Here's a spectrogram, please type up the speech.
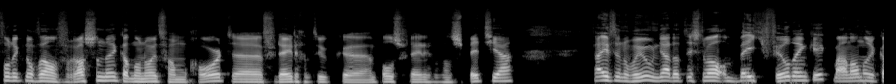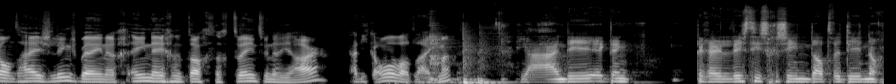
vond ik nog wel een verrassende. Ik had nog nooit van hem gehoord. Uh, verdediger natuurlijk, uh, een Pools verdediger van Spezia. 25 miljoen, ja, dat is wel een beetje veel, denk ik. Maar aan de andere kant, hij is linksbenig, 1,89, 22 jaar. Ja, die kan wel wat, lijkt me. Ja, en die, ik denk realistisch gezien dat we die nog,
